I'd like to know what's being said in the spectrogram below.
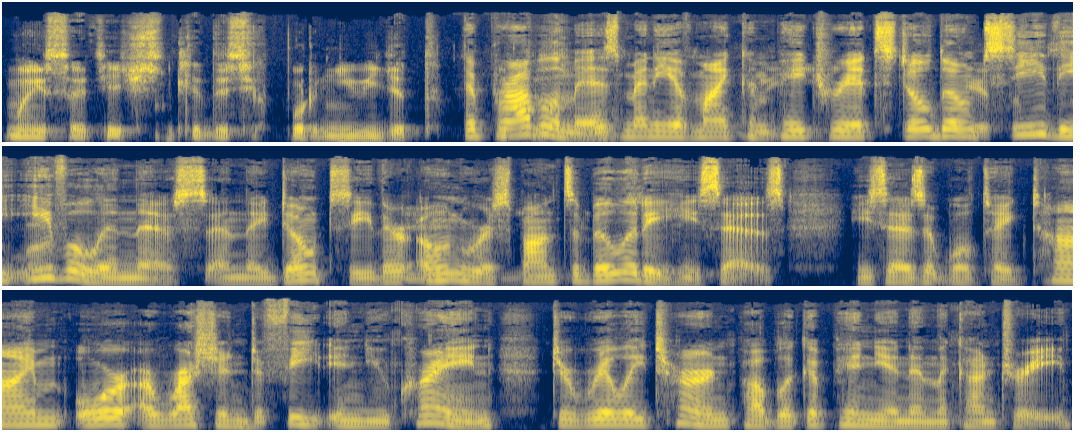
мои соотечественники до сих пор не видят. The problem is many of my compatriots still don't see the evil in this, and they don't see their own responsibility, he says. He says it will take time or a Russian defeat in Ukraine to really turn public opinion in the country.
